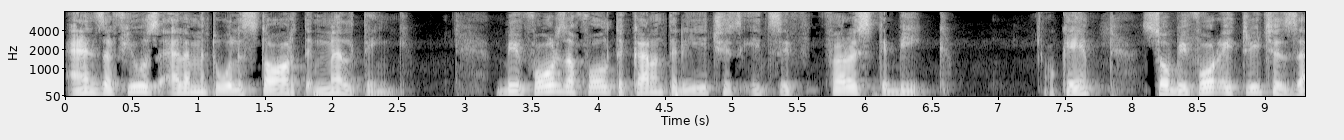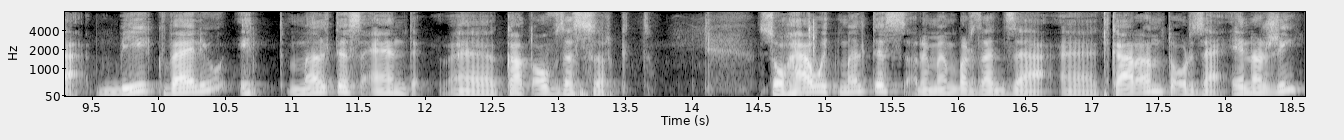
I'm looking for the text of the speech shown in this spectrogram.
and the fuse element will start melting before the fault current reaches its first peak. Okay, so before it reaches the peak value, it melts and uh, cut off the circuit. So how it melts, remember that the uh, current or the energy,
